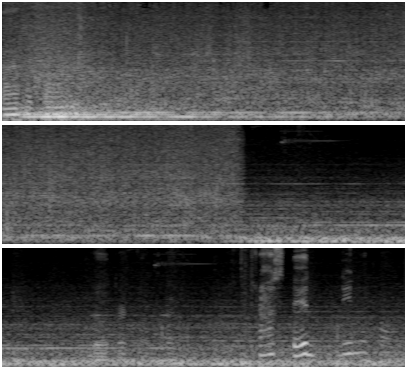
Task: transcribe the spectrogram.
Tayo sa phone. Luther. Trusted? Di na company.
